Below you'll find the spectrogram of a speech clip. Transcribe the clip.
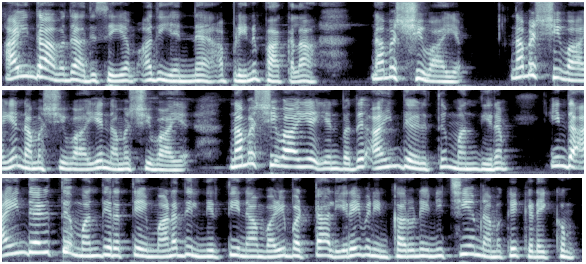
ஐந்தாவது அதிசயம் அது என்ன அப்படின்னு பார்க்கலாம். நமசிவாய நமசிவாய நமசிவாய நமசிவாய நமசிவாய என்பது ஐந்து எழுத்து மந்திரம். இந்த ஐந்தெழுத்து மந்திரத்தை மனதில் நிறுத்தி நாம் வழிபட்டால் இறைவனின் கருணை நிச்சயம் நமக்கு கிடைக்கும்.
